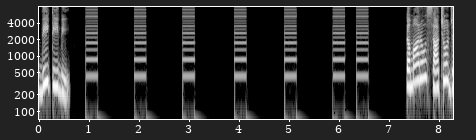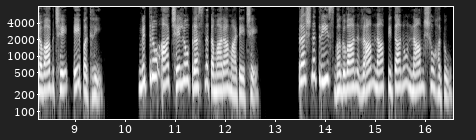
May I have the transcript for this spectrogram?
ડી ટીબી તમારો સાચો જવાબ છે એ પથરી. મિત્રો, આ છેલ્લો પ્રશ્ન તમારા માટે છે. પ્રશ્ન ત્રીસ, ભગવાન રામના પિતાનું નામ શું હતું?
